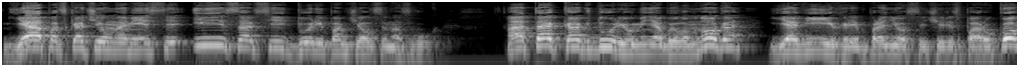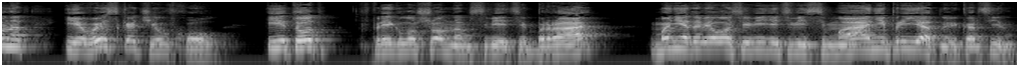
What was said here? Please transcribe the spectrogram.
Я подскочил на месте и со всей дури помчался на звук. А так как дури у меня было много, я вихрем пронесся через пару комнат и выскочил в холл. И тут, в приглушенном свете бра, мне довелось увидеть весьма неприятную картину.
